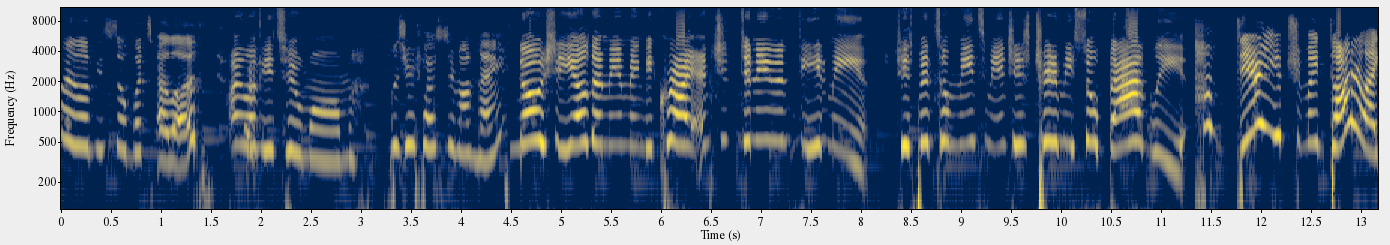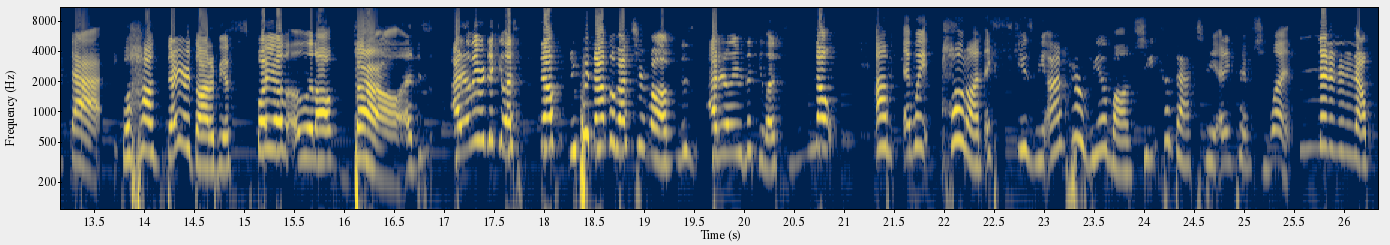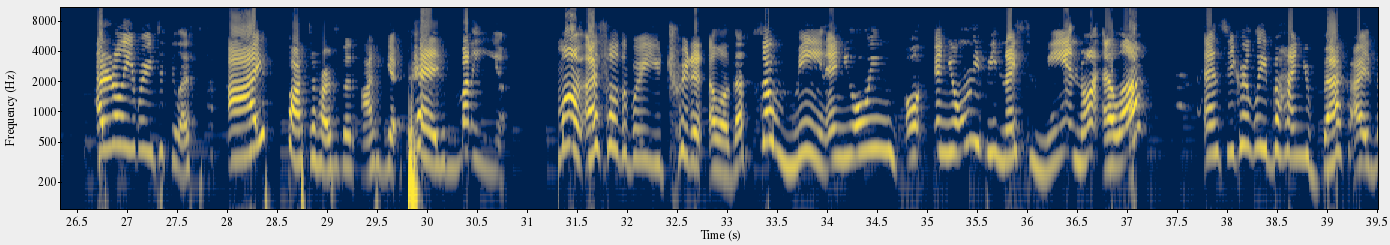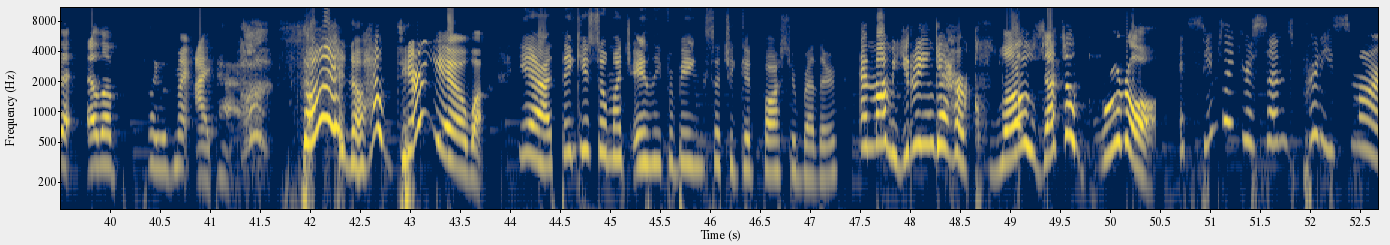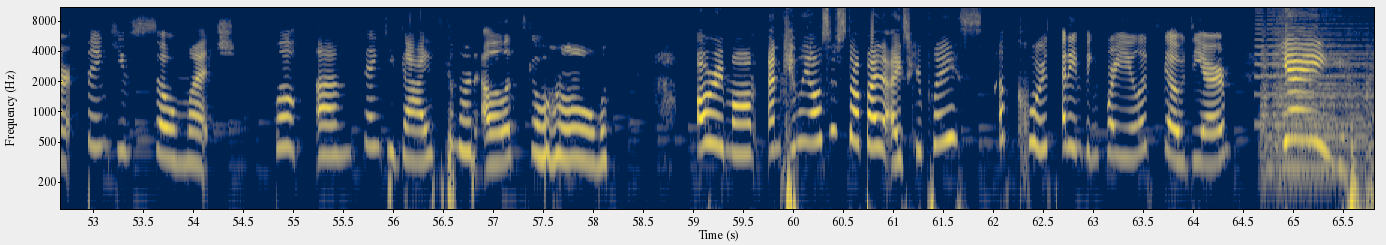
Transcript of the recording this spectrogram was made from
I love you so much, Ella. I love you too, Mom. Was your foster mom nice? No, she yelled at me and made me cry, and she didn't even feed me. She's been so mean to me, and she's treated me so badly. How dare you treat my daughter like that? Well, how dare your daughter be a spoiled little girl? And is utterly ridiculous. No, you could not go back to your mom. This is utterly ridiculous. No. Um, wait, hold on. Excuse me. I'm her real mom. She can come back to me anytime she wants. No, no, no, no, no. Utterly ridiculous. I foster her so that I can get paid money. Mom, I saw the way you treated Ella. That's so mean, and you only oh, and you only be nice to me and not Ella. And secretly behind your back, I let Ella play with my iPad. Son, how dare you? Yeah, thank you so much, Anthony, for being such a good foster brother. And mommy, you didn't get her clothes. That's so brutal. It seems like your son's pretty smart. Thank you so much. Well, um, thank you guys. Come on, Ella, let's go home. All right, Mom. And can we also stop by the ice cream place? Of course, anything for you. Let's go, dear. Yay!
